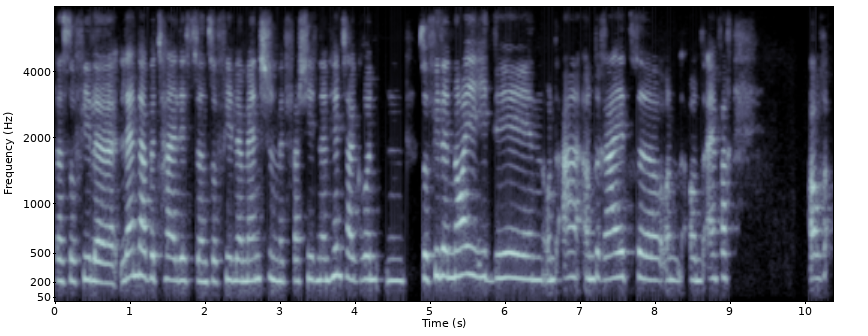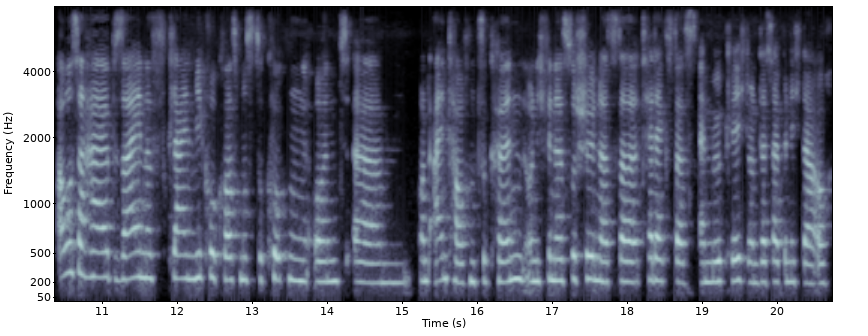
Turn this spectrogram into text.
dass so viele Länder beteiligt sind, so viele Menschen mit verschiedenen Hintergründen, so viele neue Ideen und, und Reize und, und einfach auch außerhalb seines kleinen Mikrokosmos zu gucken und, ähm, und eintauchen zu können. Und ich finde es so schön, dass da TEDx das ermöglicht und deshalb bin ich da auch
